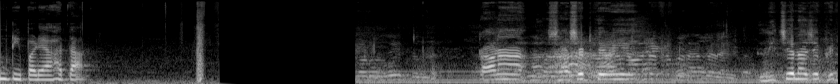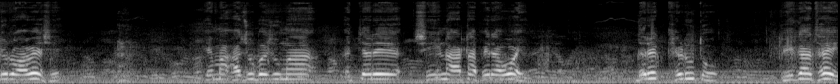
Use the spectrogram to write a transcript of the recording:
ઉમટી પડ્યા હતા. ટાણા છાસઠ કેવી નીચેના જે ફીડરો આવે છે, એમાં આજુબાજુમાં અત્યારે સિંહના આટા ફેરા હોય, દરેક ખેડૂતો ભેગા થઈ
